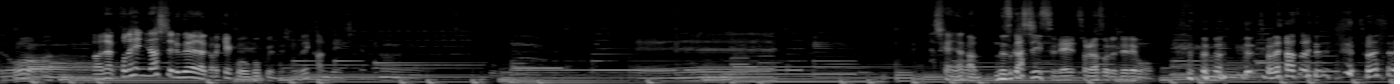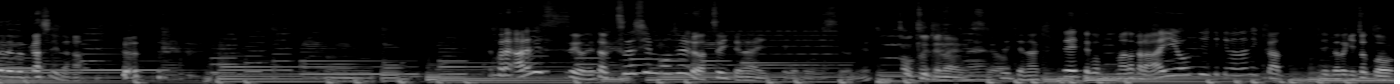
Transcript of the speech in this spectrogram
うのを、まあ、あなんかこの辺に出してるぐらいだから結構動くんでしょうね、乾電池でも。確かになんか難しいっすね、それはそれででも。うん それはそれで、それはそれで難しいな。これあれですよね、多分通信モジュールはついてないってことですよね。そう、ついてないんですよつい。てなくてってこと、まあだから IoT 的な何かって言ったとき、ちょっと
